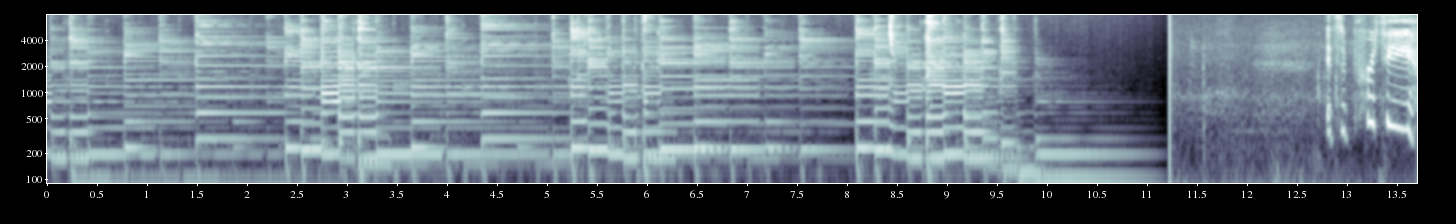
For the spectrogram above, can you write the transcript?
It's a pretty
